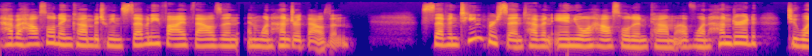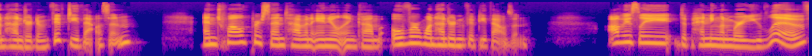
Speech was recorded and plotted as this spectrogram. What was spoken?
have a household income between $75,000 and $100,000. 17% have an annual household income of 100 to 150,000 and 12% have an annual income over 150,000. Obviously, depending on where you live,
